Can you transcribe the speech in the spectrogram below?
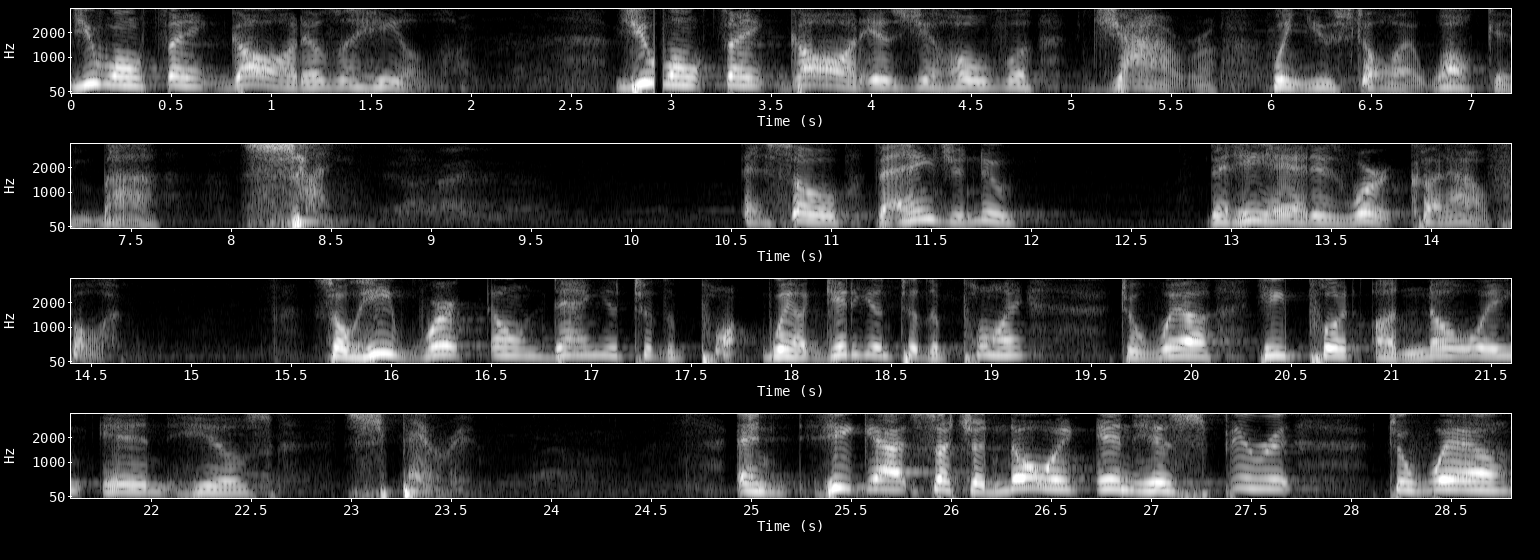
You won't think God is a healer. You won't think God is Jehovah Jireh when you start walking by sight. And so the angel knew that he had his work cut out for him. So he worked on Daniel to the point, well, Gideon to the point to where he put a knowing in his spirit. And he got such a knowing in his spirit to where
